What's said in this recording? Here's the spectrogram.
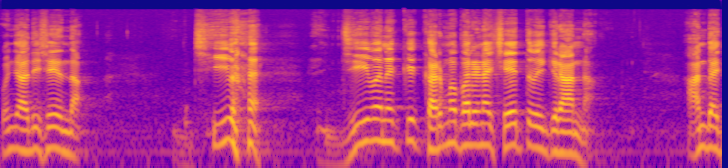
கொஞ்சம் அதிசயம்தான். ஜீவ ஜீவனுக்கு கர்ம பலனை சேர்த்து வைக்கிறான்னா அந்த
